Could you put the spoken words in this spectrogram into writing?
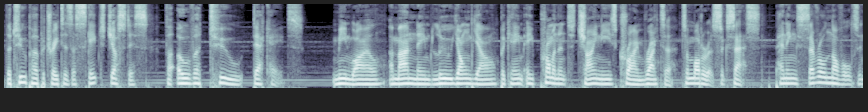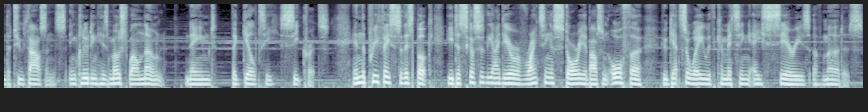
the two perpetrators escaped justice for over two decades. Meanwhile, a man named Lu Yongbiao became a prominent Chinese crime writer to moderate success, penning several novels in the 2000s, including his most well known, named the Guilty Secret. In the preface to this book, he discusses the idea of writing a story about an author who gets away with committing a series of murders.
